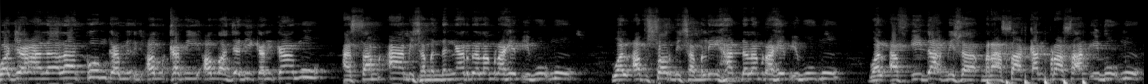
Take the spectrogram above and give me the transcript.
Wajah lakum kami kami Allah jadikan kamu asam a bisa mendengar dalam rahim ibumu, wal absor bisa melihat dalam rahim ibumu, wal afidah bisa merasakan perasaan ibumu.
